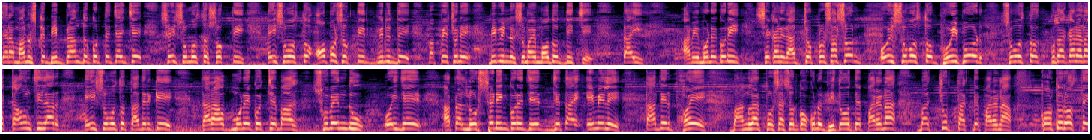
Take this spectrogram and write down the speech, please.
যারা মানুষকে বিভ্রান্ত করতে চাইছে, সেই সমস্ত শক্তি, এই সমস্ত অপশক্তির বিরুদ্ধে বা পেছনে বিভিন্ন সময় মদত দিচ্ছে। তাই আমি মনে করি, সেখানে রাজ্য প্রশাসন, ওই সমস্ত ভুঁইপোড়, সমস্ত কোথাকার একটা কাউন্সিলর এই সমস্ত তাদেরকে, তারা মনে করছে বা শুভেন্দু ওই যে আপনার লোডশেডিং করে যে জেতা এমএলএ তাদের ভয়ে বাংলার প্রশাসন কখনো ভীত হতে পারে না বা চুপ থাকতে পারে না। কঠোর হস্তে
